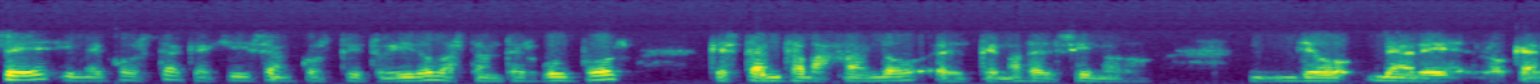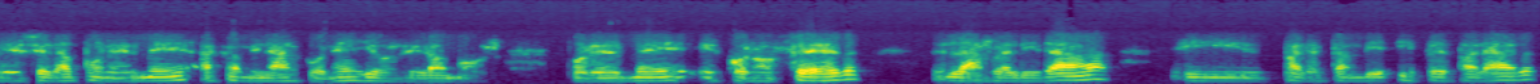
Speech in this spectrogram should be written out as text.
Sé y me consta que aquí se han constituido bastantes grupos que están trabajando el tema del sínodo. Yo me haré, lo que haré será ponerme a caminar con ellos, digamos, ponerme a conocer la realidad y para también y preparar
